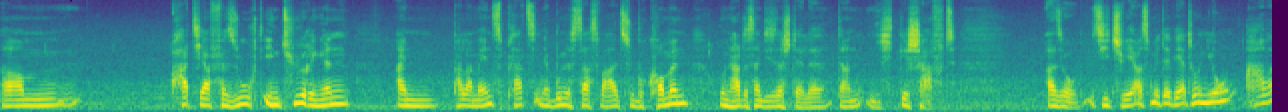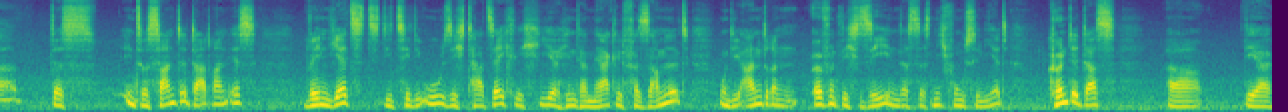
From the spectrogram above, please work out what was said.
ähm, hat ja versucht, in Thüringen einen Parlamentsplatz in der Bundestagswahl zu bekommen und hat es an dieser Stelle dann nicht geschafft. Also sieht schwer aus mit der Werteunion, aber das Interessante daran ist, wenn jetzt die CDU sich tatsächlich hier hinter Merkel versammelt und die anderen öffentlich sehen, dass das nicht funktioniert, könnte das äh, der,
